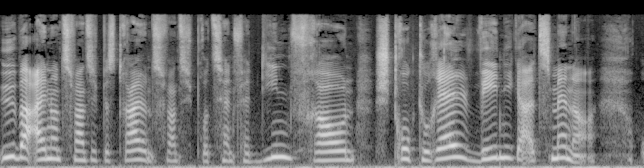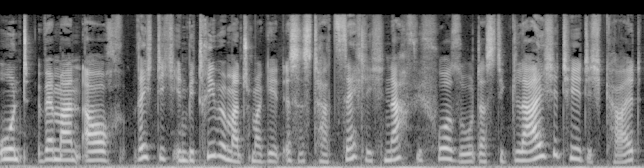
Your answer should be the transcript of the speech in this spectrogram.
Über 21 bis 23 Prozent verdienen Frauen strukturell weniger als Männer. Und wenn man auch richtig in Betriebe manchmal geht, ist es tatsächlich nach wie vor so, dass die gleiche Tätigkeit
